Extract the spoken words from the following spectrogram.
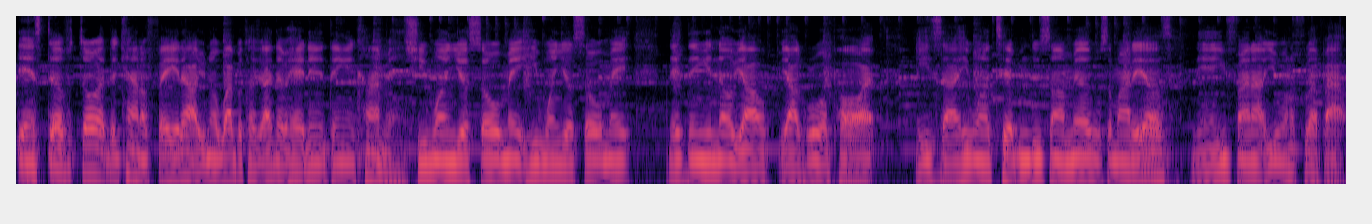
then stuff start to kind of fade out. You know why? Because y'all never had anything in common. She won your soulmate, he won your soulmate. Next thing you know, y'all y'all grow apart. He decide he want to tip and do something else with somebody else. Then you find out you want to flip out.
